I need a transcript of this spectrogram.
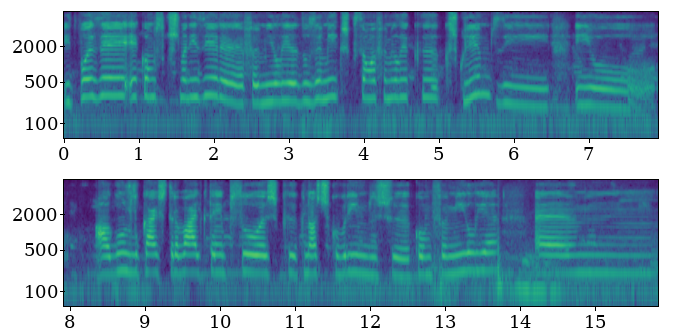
E depois é, é como se costuma dizer, é a família dos amigos, que são a família que, que escolhemos e, e o, alguns locais de trabalho que têm pessoas que, que nós descobrimos eh, como família. ahm,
